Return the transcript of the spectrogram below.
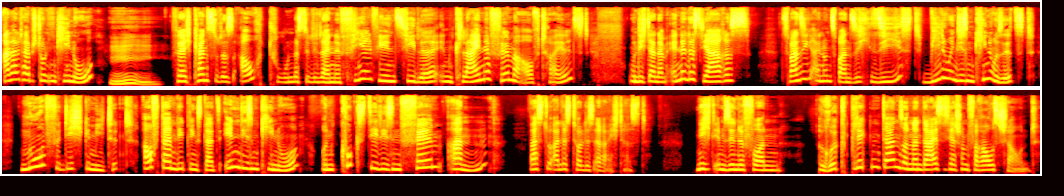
anderthalb Stunden Kino. Mm. Vielleicht kannst du das auch tun, dass du dir deine vielen, vielen Ziele in kleine Filme aufteilst und dich dann am Ende des Jahres 2021 siehst, wie du in diesem Kino sitzt, nur für dich gemietet, auf deinem Lieblingsplatz in diesem Kino und guckst dir diesen Film an, was du alles Tolles erreicht hast. Nicht im Sinne von rückblickend dann, sondern da ist es ja schon vorausschauend.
